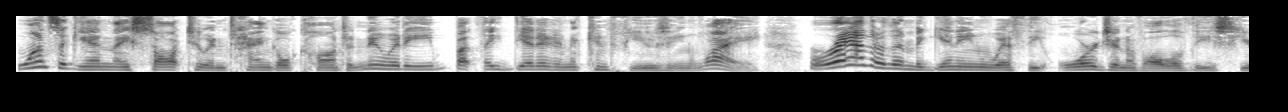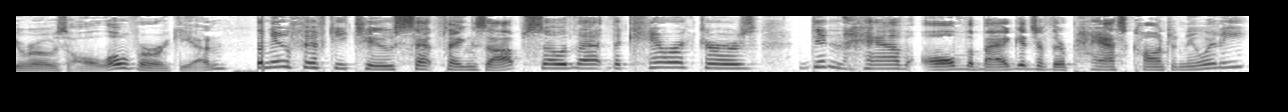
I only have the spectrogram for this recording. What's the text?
Once again, they sought to entangle continuity, but they did it in a confusing way. Rather than beginning with the origin of all of these heroes all over again, the new 52 set things up so that the characters didn't have all the baggage of their past continuity,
